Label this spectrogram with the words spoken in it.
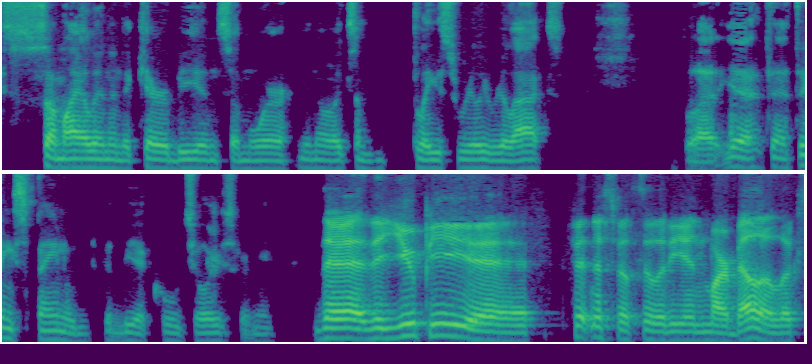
some island in the Caribbean somewhere, you know, like some place really relaxed. But yeah, I think Spain would could be a cool choice for me. The the UP uh, fitness facility in Marbella looks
